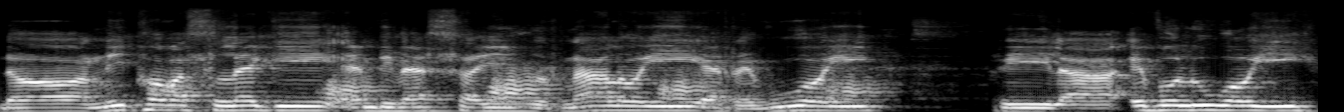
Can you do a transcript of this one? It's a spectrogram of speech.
do ni povas legi en diversai jurnaloi e revuoi, pri la evoluoi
